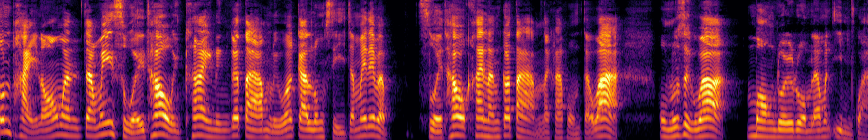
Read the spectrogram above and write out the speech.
ต้นไผ่น้องมันจะไม่สวยเท่าอีกค่ายหนึ่งก็ตาม หรือว่าการลงสีจะไม่ได้แบบสวยเท่าค่ายนั้นก็ตามนะครับผมแต่ว่าผมรู้สึกว่ามองโดยรวมแล้วมันอิ่มกว่า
